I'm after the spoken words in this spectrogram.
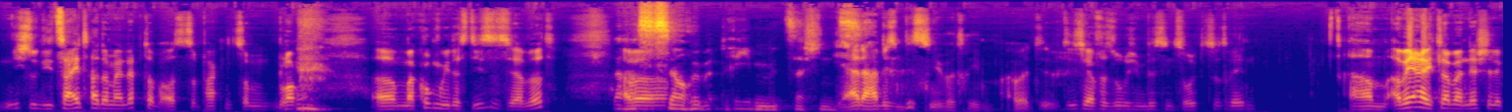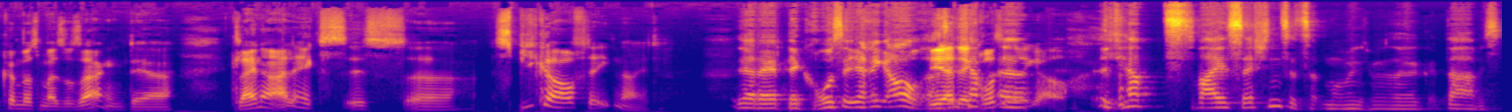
nicht so die Zeit hatte, meinen Laptop auszupacken zum Bloggen. äh, mal gucken, wie das dieses Jahr wird. Da Aber, hast du ja auch übertrieben mit Sessions. Ja, da habe ich es ein bisschen übertrieben. Aber dieses Jahr versuche ich ein bisschen zurückzutreten. Ähm, aber ja, ich glaube, an der Stelle können wir es mal so sagen. Der kleine Alex ist äh, Speaker auf der Ignite. Ja, der, der große Erik auch. Also ja, der hab, große Erik äh, auch. Ich habe zwei Sessions, jetzt Moment, da habe ich's.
